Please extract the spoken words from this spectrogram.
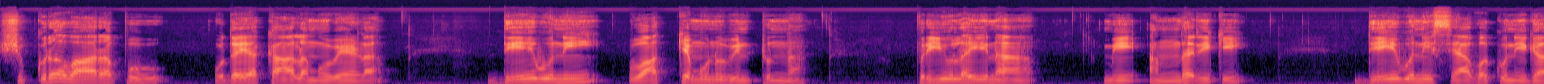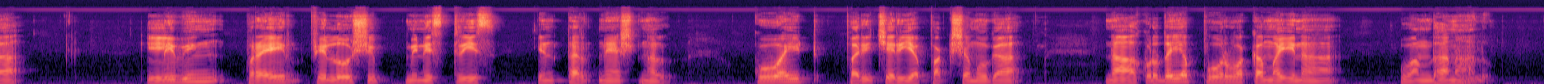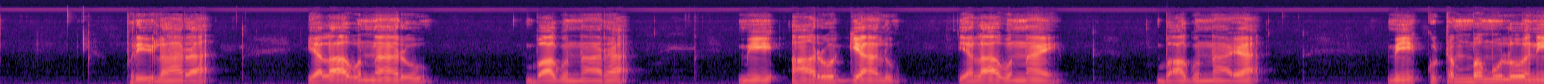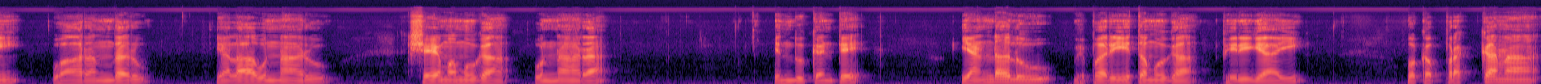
శుక్రవారపు ఉదయకాలము వేళ దేవుని వాక్యమును వింటున్న ప్రియులైన మీ అందరికీ దేవుని సేవకునిగా living prayer fellowship ministries international Kuwait పరిచర్య పక్షముగా నా హృదయపూర్వకమైన వందనాలు. ప్రియులారా ఎలా ఉన్నారు? బాగున్నారా? మీ ఆరోగ్యాలు ఎలా ఉన్నాయి? బాగున్నాయా? మీ కుటుంబములోని వారందరూ ఎలా ఉన్నారు? క్షేమముగా ఉన్నారా? ఎందుకంటే ఎండలు విపరీతముగా పెరిగాయి. ఒక ప్రక్కన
